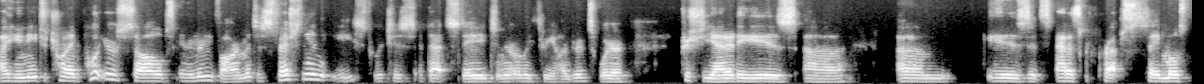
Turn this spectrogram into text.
Uh, you need to try and put yourselves in an environment, especially in the East, which is at that stage in the early 300s, where Christianity is uh, um, is it's at its perhaps say most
